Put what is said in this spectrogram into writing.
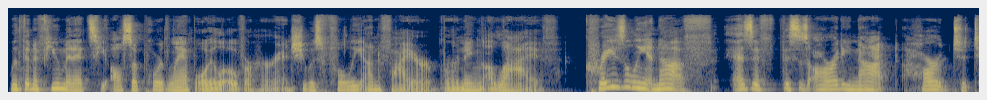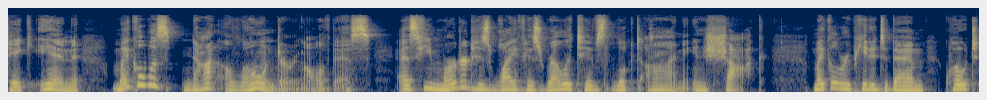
Within a few minutes, he also poured lamp oil over her, and she was fully on fire, burning alive. Crazily enough, as if this is already not hard to take in, Michael was not alone during all of this. As he murdered his wife, his relatives looked on in shock. Michael repeated to them, quote,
